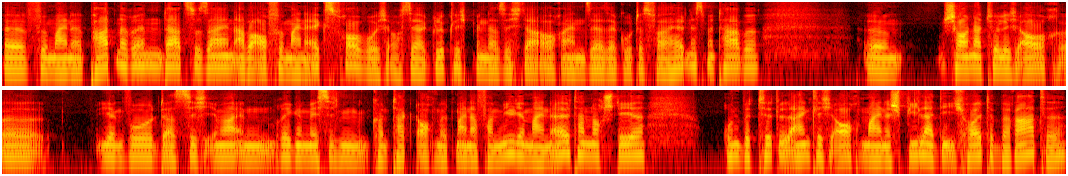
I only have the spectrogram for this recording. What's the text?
äh, für meine Partnerin da zu sein, aber auch für meine Ex-Frau, wo ich auch sehr glücklich bin, dass ich da auch ein sehr, sehr gutes Verhältnis mit habe. Ähm, schaue natürlich auch äh, irgendwo, dass ich immer in regelmäßigen Kontakt auch mit meiner Familie, meinen Eltern noch stehe und betitel eigentlich auch meine Spieler, die ich heute berate,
